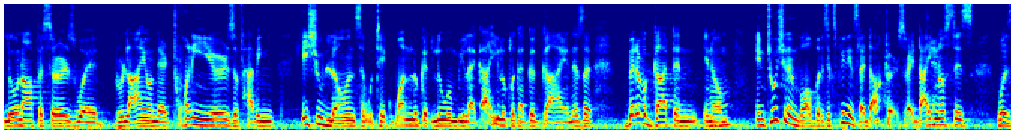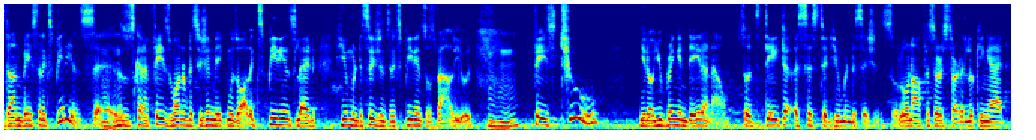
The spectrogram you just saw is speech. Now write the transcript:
loan officers would rely on their 20 years of having issued loans and would take one look at Lou and be like, ah, you look like a good guy. And there's a bit of a gut and you know mm-hmm. intuition involved, but it's experience like doctors, right? Diagnosis yeah. was done based on experience. Uh, mm-hmm. Uh, this was kind of phase one of decision making was all experience-led human decisions, and experience was valued. Mm-hmm. Phase two you know, you bring in data now. So it's data assisted human decisions. So loan officers started looking at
